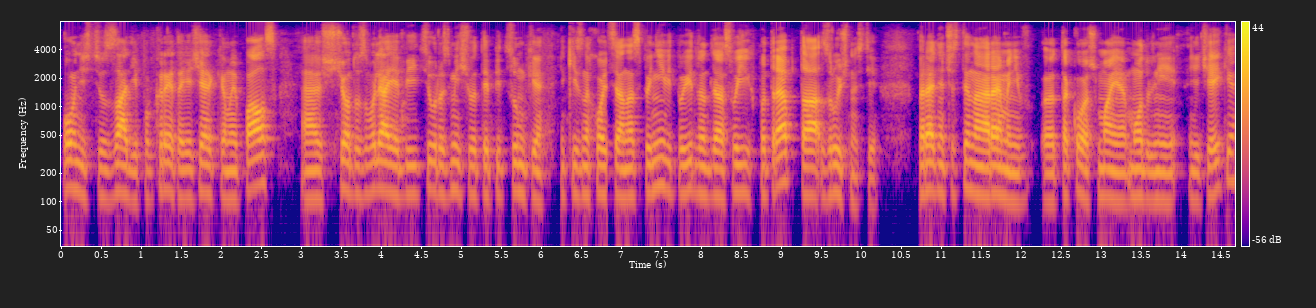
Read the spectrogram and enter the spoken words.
повністю ззаді покрита ячейками е, що дозволяє бійцю розміщувати підсумки, які знаходяться на спині, відповідно для своїх потреб та зручності. Передня частина ременів е, також має модульні ячейки.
